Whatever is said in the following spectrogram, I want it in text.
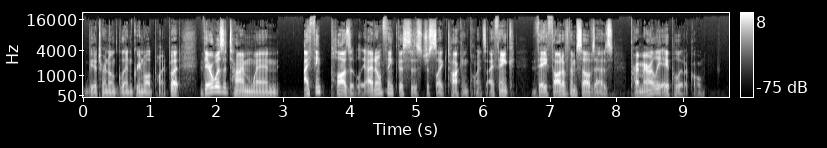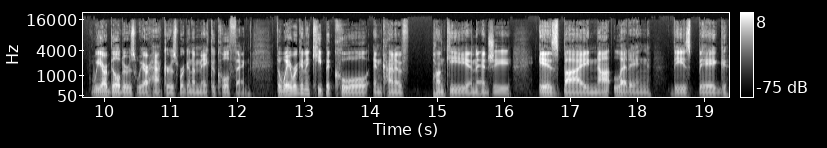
the eternal Glenn Greenwald point. But there was a time when I think plausibly, I don't think this is just like talking points. I think they thought of themselves as primarily apolitical. We are builders, we are hackers. We're going to make a cool thing. The way we're going to keep it cool and kind of punky and edgy is by not letting these big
